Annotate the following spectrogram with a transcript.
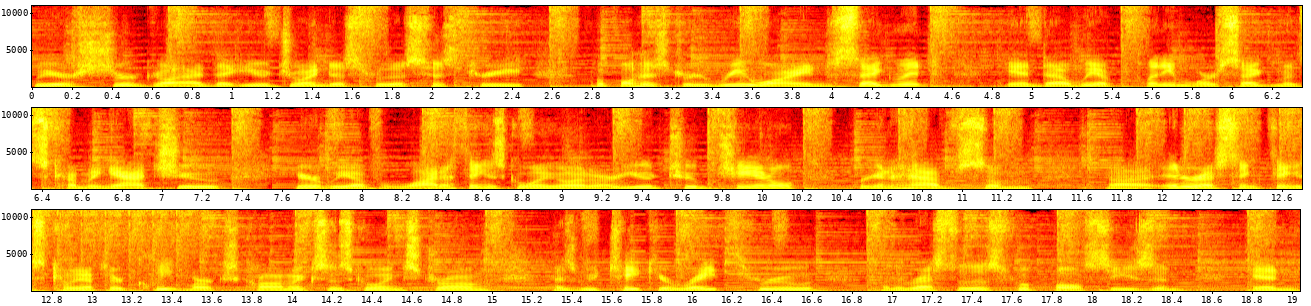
We are sure glad that you joined us for this history, football history rewind segment. And uh, we have plenty more segments coming at you here. We have a lot of things going on, our YouTube channel. We're going to have some uh, interesting things coming up there. Cleat Marks Comics is going strong as we take you right through uh, the rest of this football season and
